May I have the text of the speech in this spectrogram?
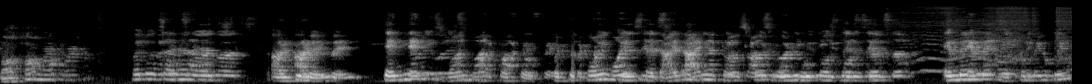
Not. Manoj, I have a argument. Tenure is one part of it, but the point is that I have been transferred only because there is a amendment recommending.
